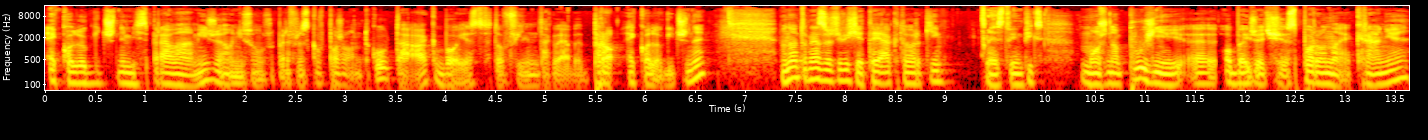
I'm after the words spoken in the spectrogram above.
ekologicznymi sprawami, że oni są super wszystko w porządku. Tak, bo jest to film tak jakby proekologiczny. No natomiast rzeczywiście tej aktorki z Twin Peaks można później e, obejrzeć sporo na ekranie,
